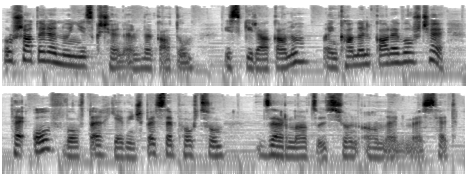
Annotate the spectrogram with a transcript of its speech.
որ շատերը նույնիսկ չեն էլ նկատում։ Իսկ իրականում այնքան էլ կարևոր չէ, թե ով, որտեղ եւ ինչպես է փորձում ձեռնացություն անել մեզ հետ։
